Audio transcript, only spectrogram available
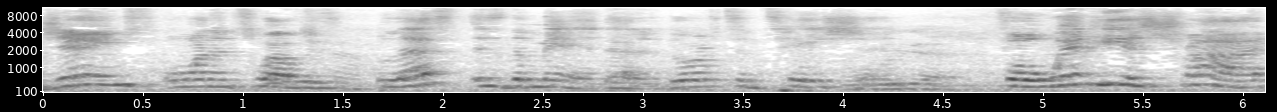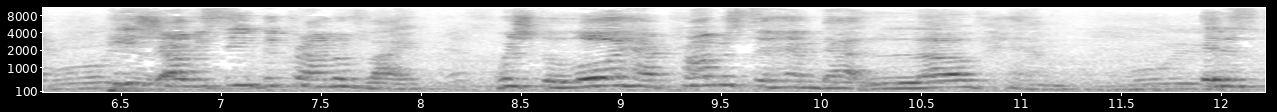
James 1 and 12 is blessed is the man that endureth temptation. Oh, For when he is tried, oh, he shall receive the crown of life, which the Lord had promised to him that love him. Oh, it is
